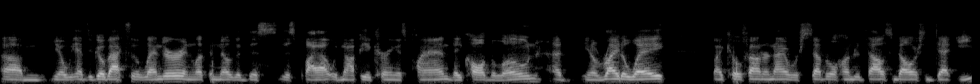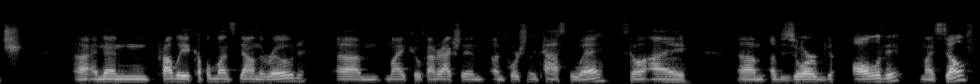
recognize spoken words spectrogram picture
um, you know, we had to go back to the lender and let them know that this this buyout would not be occurring as planned. They called the loan, at, you know, right away. My co-founder and I were several hundred thousand dollars in debt each. Uh, and then probably a couple months down the road, um, my co-founder actually unfortunately passed away. So I um, absorbed all of it myself.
